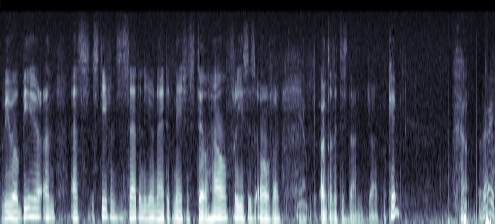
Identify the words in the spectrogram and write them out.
we will be here and as Stevenson said in the United Nations till hell freezes over Yeah. until it is done, job. Okay? Very,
